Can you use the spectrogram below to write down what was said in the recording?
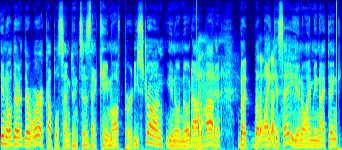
you know, there there were a couple sentences that came off pretty strong. You know, no doubt about it. But but like you say, you know, I mean, I think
